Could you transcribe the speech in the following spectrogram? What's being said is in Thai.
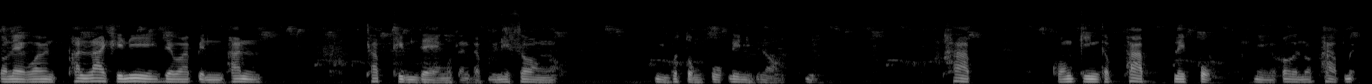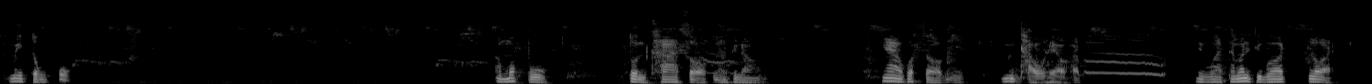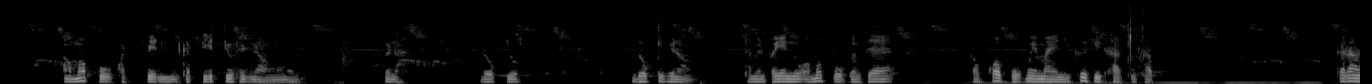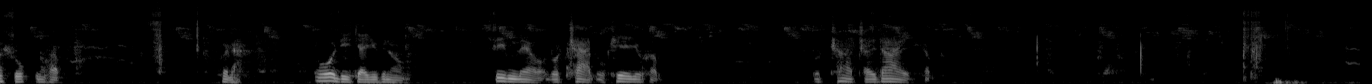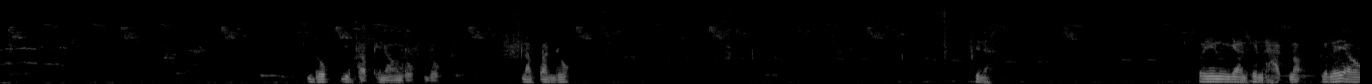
ตอนแรกว่าเป็นพันธุ์ราชินีแต่ว่าเป็นพันธุ์ทับทิมแดงว่าซั่นครับอยู่ในซองเนาะนี่บ่ตรงปกนี่นี่พี่น้องนี่ภาพของจริงกับภาพในปกนี่เขาเอิ้นว่าภาพไม่ไม่ตรงปก เอามาปลูกต้นคาสอบนะพี่น้องยากว่าสอบอีกมันเฒ่าแล้วครับนึกว่าแต่มันสิบ่รอด เอามาปลูกผัดเป็นกระติดอยู่พี่น้องมันเพื่อนนะดกอยู่ดกอยู่พี่น้องถ้าเป็นพญานุเอามาปลูกตั้งแต่เขาพ่อปลูกใหม่ๆนี่คือสีคักอยู่ครับกำลังสุกนะครับเพื่อนนะโอ้ดีใจอยู่พี่น้องซิมแล้วรสชาติโอเคอยู่ครับ รสชาติใช้ได้ครับ ดกอยู่ครับพี่น้องดกดกนับวันดกที่นะเพราะยังนุยานเพิ่นหักเนาะก็เลยเอา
